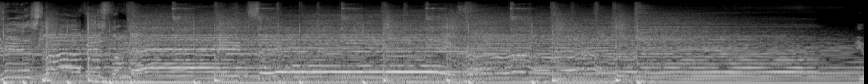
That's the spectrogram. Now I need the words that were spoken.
His love is the main thing. He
